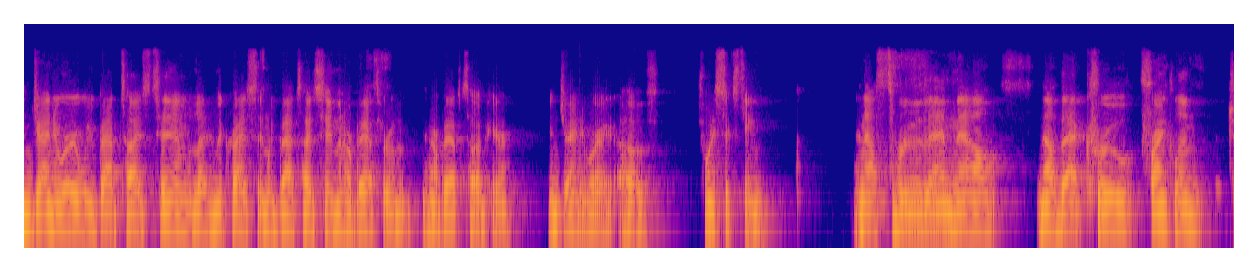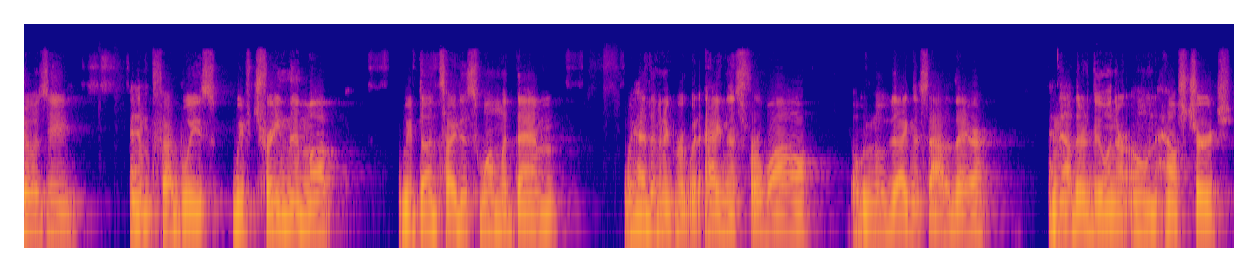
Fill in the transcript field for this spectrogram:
in January, we baptized him, we led him to Christ, and we baptized him in our bathroom, in our bathtub here in January of 2016. And now through them now, now that crew, Franklin, Josie, and Fabrice, we've trained them up We've done Titus 1 with them. We had them in a group with Agnes for a while, but we moved Agnes out of there. And now they're doing their own house church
